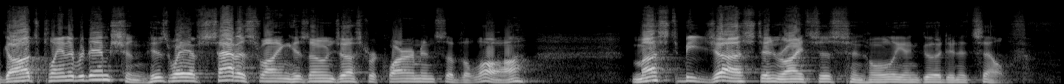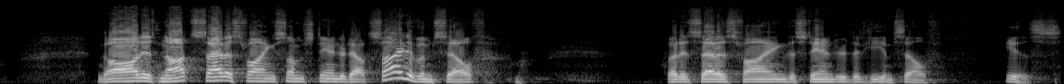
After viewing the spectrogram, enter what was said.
God's plan of redemption, his way of satisfying his own just requirements of the law, must be just and righteous and holy and good in itself. God is not satisfying some standard outside of himself, but as satisfying the standard that he himself is.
